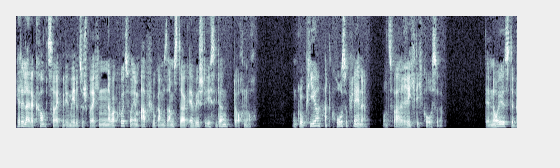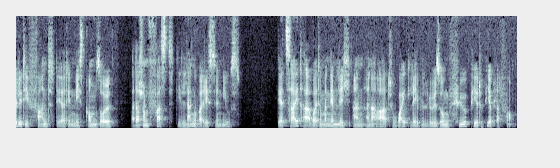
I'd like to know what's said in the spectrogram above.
Ich hatte leider kaum Zeit, mit den Mädels zu sprechen, aber kurz vor ihrem Abflug am Samstag erwischte ich sie dann doch noch. Und Groupier hat große Pläne, und zwar richtig große. Der neue Stability Fund, der demnächst kommen soll, war da schon fast die langweiligste News. Derzeit arbeitet man nämlich an einer Art White-Label-Lösung für Peer-to-Peer-Plattformen.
